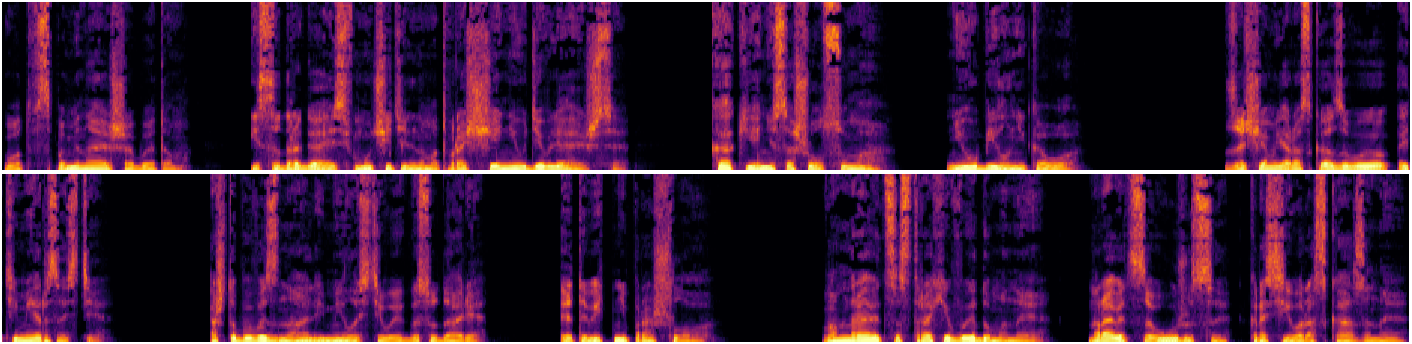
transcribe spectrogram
Вот вспоминаешь об этом и, содрогаясь в мучительном отвращении, удивляешься. Как я не сошел с ума? Не убил никого. Зачем я рассказываю эти мерзости? А чтобы вы знали, милостивые государи, это ведь не прошло. Вам нравятся страхи выдуманные, Нравятся ужасы, красиво рассказанные.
